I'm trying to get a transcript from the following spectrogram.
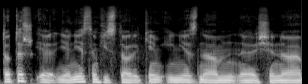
to też, ja nie jestem historykiem i nie znam e, się na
